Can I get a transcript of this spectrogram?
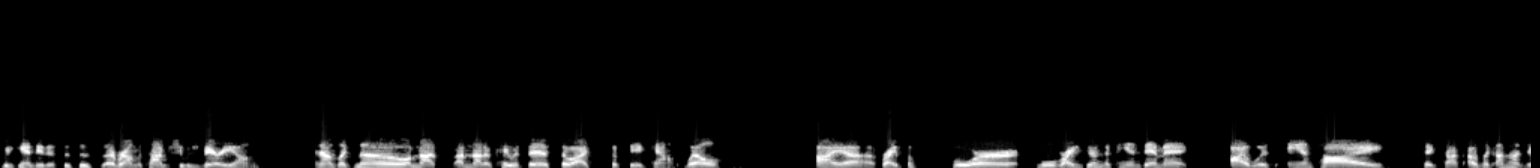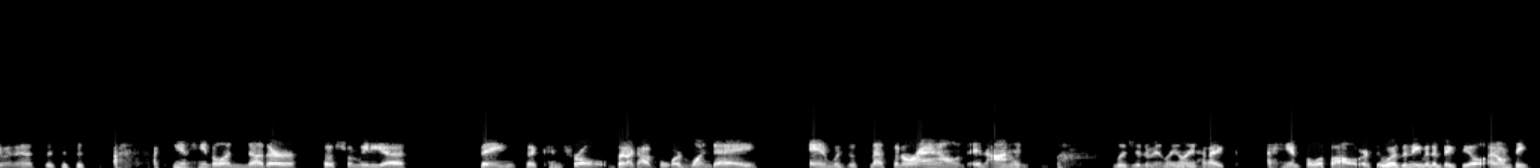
we can't do this. This is around the time she was very young, and I was like, no, I'm not, I'm not okay with this. So I took the account. Well, I uh, right before, well, right during the pandemic, I was anti TikTok. I was like, I'm not doing this. This is just, I can't handle another social media thing to control. But I got bored one day and was just messing around. And I legitimately only had like a handful of followers. It wasn't even a big deal. I don't think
